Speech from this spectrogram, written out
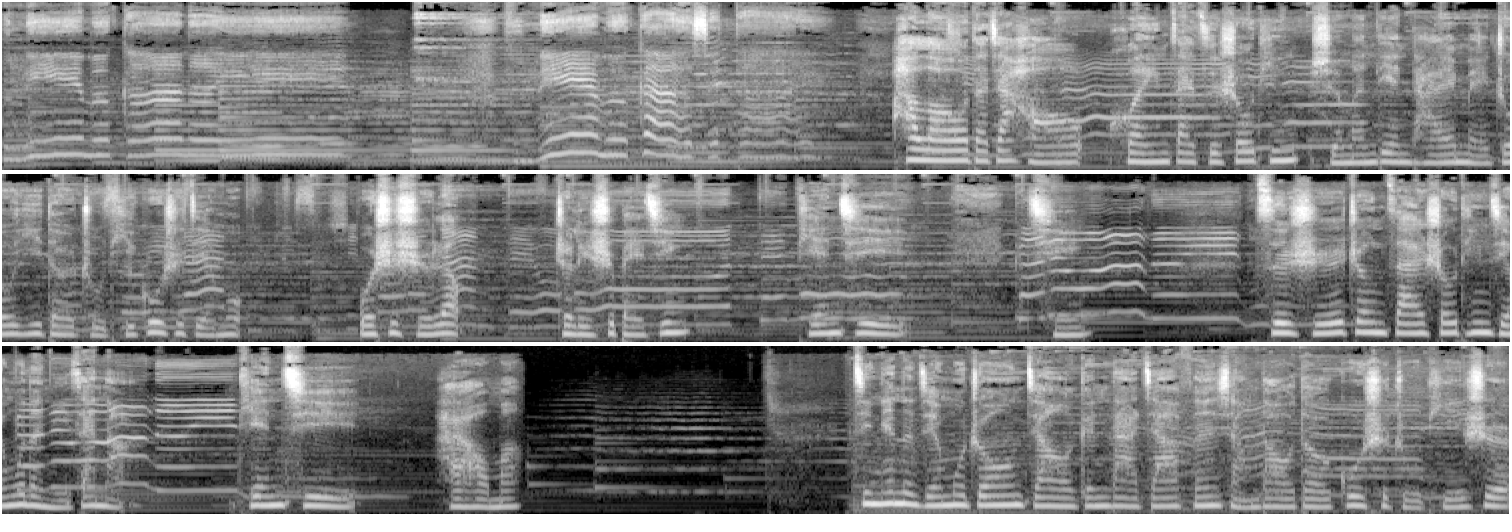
振り向かない振り向かせたい Hello，大家好，欢迎再次收听学门电台每周一的主题故事节目，我是石榴，这里是北京，天气晴。 此时正在收听节目的你在哪？天气还好吗？今天的节目中将要跟大家分享到的故事主题是：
